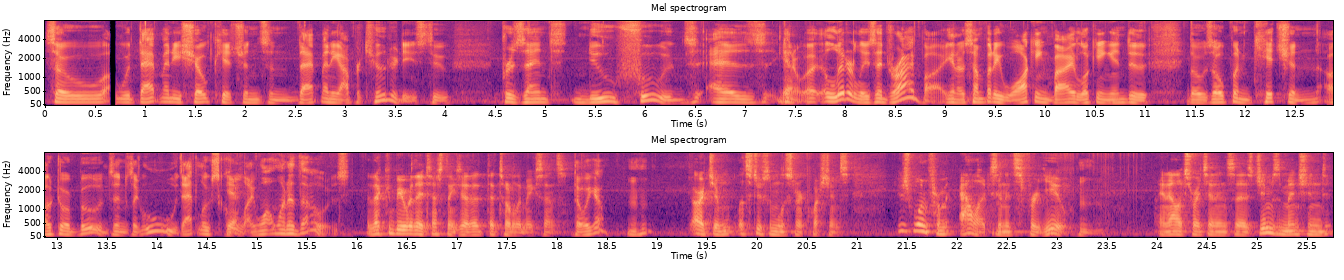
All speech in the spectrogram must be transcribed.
So with that many show kitchens and that many opportunities to present new foods as you Yeah. know uh, literally as a drive-by you know somebody walking by looking into those open kitchen outdoor booths and it's like ooh that looks cool Yeah. i want one of those That could be where they test things. Yeah, that, that totally makes sense. there we go hmm All right, Jim, let's do some listener questions. Here's one from Alex, and it's for you. And Alex writes in and says Jim's mentioned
